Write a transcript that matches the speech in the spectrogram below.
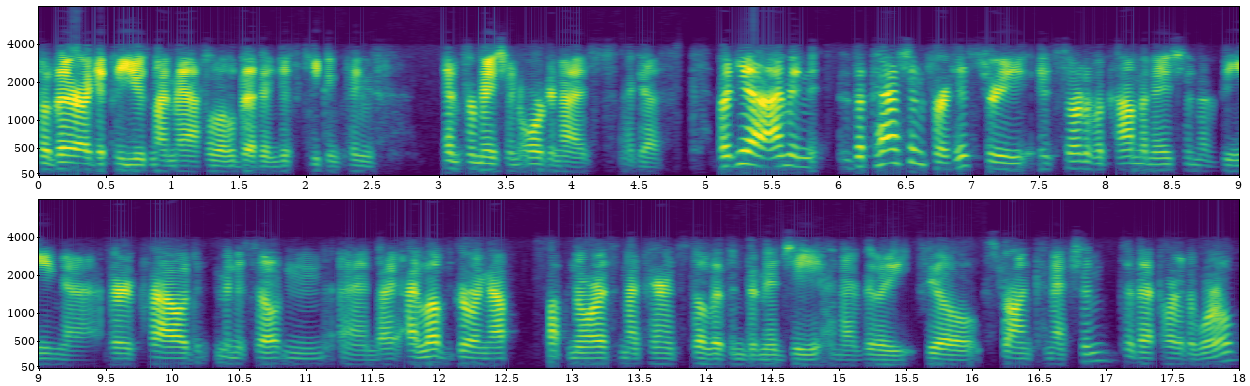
So there I get to use my math a little bit and just keeping things information organized, I guess. But yeah, I mean, the passion for history is sort of a combination of being a very proud Minnesotan, and I, I loved growing up up north. My parents still live in Bemidji, and I really feel strong connection to that part of the world.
